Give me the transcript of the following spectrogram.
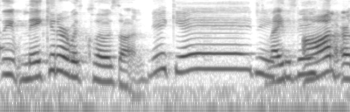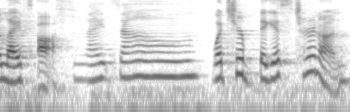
Sleep naked or with clothes on. Naked. naked Lights naked. on or lights off. Lights on. What's your biggest turn on?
